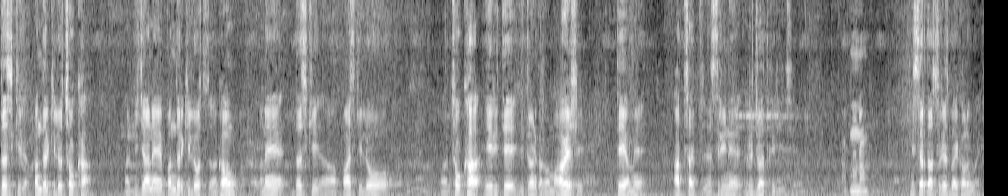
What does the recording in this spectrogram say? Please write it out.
દસ કિલો પંદર કિલો ચોખા બીજાને પંદર કિલો ઘઉં અને દસ કિ પાંચ કિલો ચોખા એ રીતે વિતરણ કરવામાં આવે છે. તે અમે આપ સાહેબ શ્રીને રજૂઆત કરીએ છીએ. આપનું નામ? નિસરતા સુરેશભાઈ કાળુભાઈ.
